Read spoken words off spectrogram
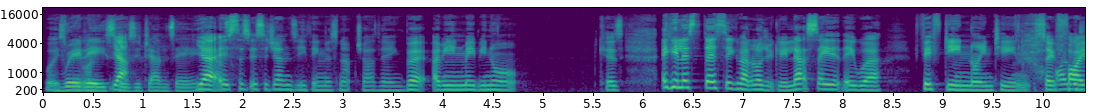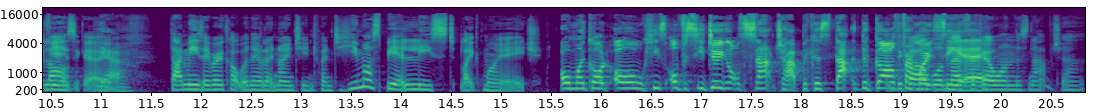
well, he's Really? So yeah, he's a Gen Z? Yeah, That's- it's it's a Gen Z thing, the Snapchat thing. But I mean, maybe not. Because okay, let's let's think about it logically. Let's say that they were 15, 19, so I five love- years ago. yeah. That means they broke up when they were like 19, 20. He must be at least like my age. Oh my god! Oh, he's obviously doing it on Snapchat because that the The girlfriend girl won't will see never it. go on the Snapchat.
